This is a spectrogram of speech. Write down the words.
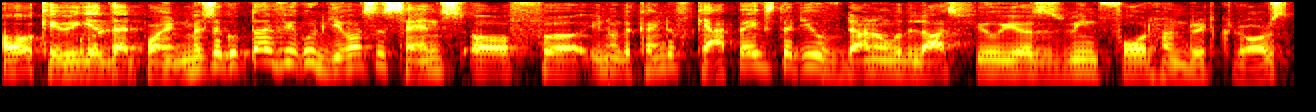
Okay, we get that point. Mr. Gupta, if you could give us a sense of, uh, you know, the kind of capex that you've done over the last few years has been 400 crores.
